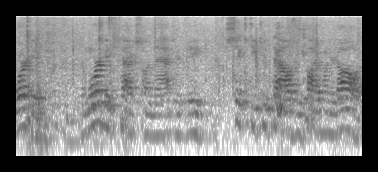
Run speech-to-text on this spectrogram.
mortgage, the mortgage tax on that would be $62,500.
